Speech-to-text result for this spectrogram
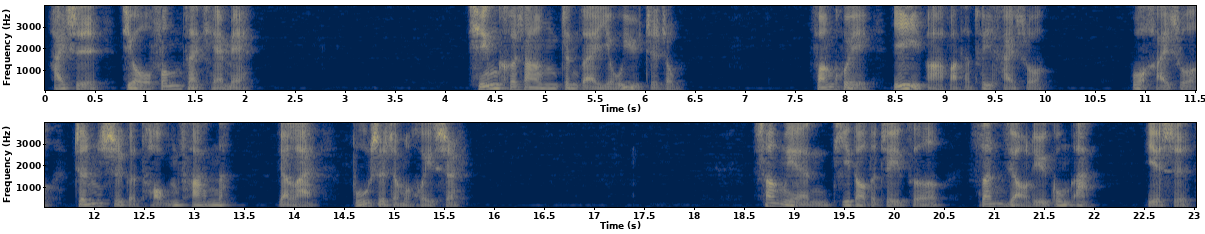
还是九峰在前面？”秦和尚正在犹豫之中。方慧。一把把他推开，说：“我还说真是个同参呢，原来不是这么回事。”上面提到的这则三角驴公案，也是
